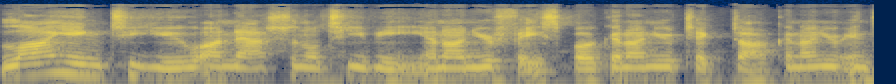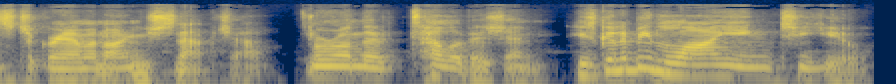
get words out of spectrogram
lying to you on national TV and on your Facebook and on your TikTok and on your Instagram and on your Snapchat or on the television. He's going to be lying to you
